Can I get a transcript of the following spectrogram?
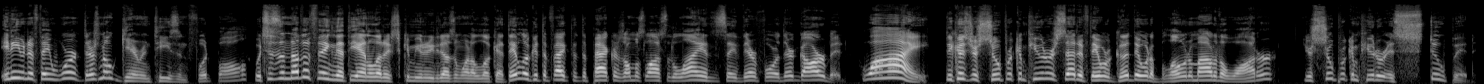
And even if they weren't, there's no guarantees in football, which is another thing that the analytics community doesn't want to look at. They look at the fact that the Packers almost lost to the Lions and say, therefore, they're garbage. Why? Because your supercomputer said if they were good, they would have blown them out of the water? Your supercomputer is stupid.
